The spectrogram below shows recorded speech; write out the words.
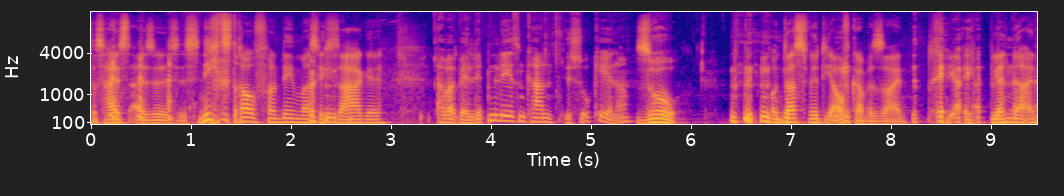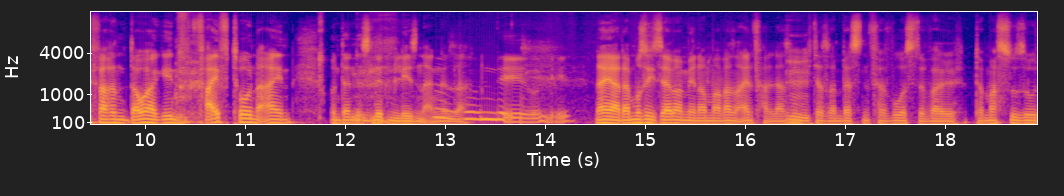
Das heißt also, es ist nichts drauf von dem, was ich sage. Aber wer Lippen lesen kann, ist okay, ne? So. Und das wird die Aufgabe sein. Ja. Ich blende einfach einen dauergehenden Pfeifton ein und dann ist Lippenlesen angesagt. Oh nee, oh nee. Naja, da muss ich selber mir nochmal was einfallen lassen, Mhm. wie ich das am besten verwurste, weil da machst du so,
